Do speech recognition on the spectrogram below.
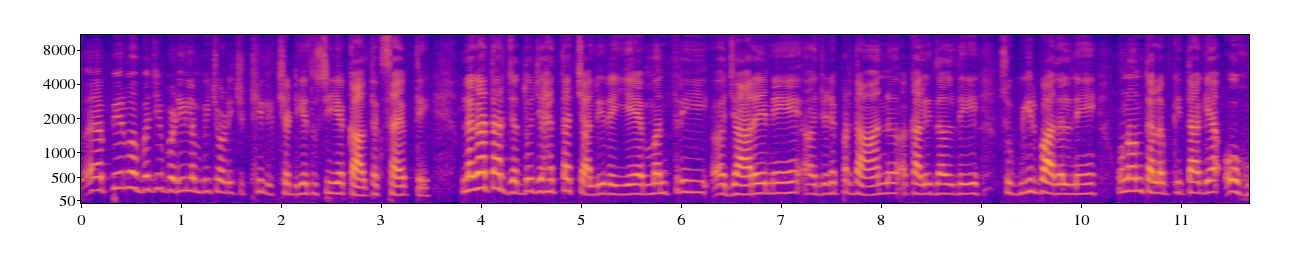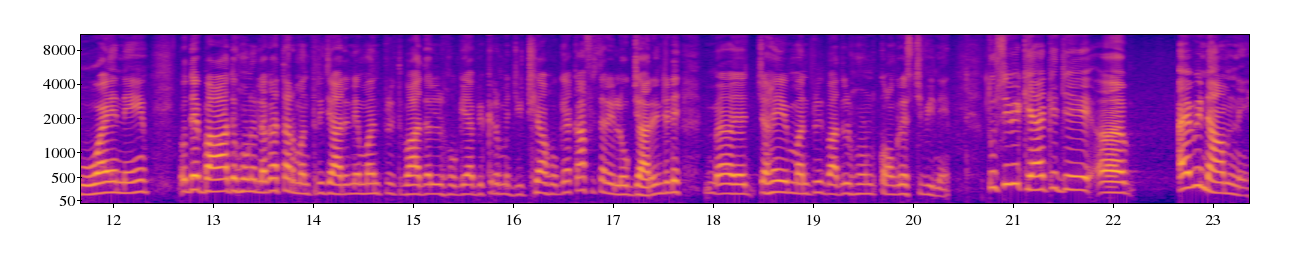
ਅਹ, ਪੀਰ ਮੁਹੱਬਤ ਜੀ ਬੜੀ ਲੰਬੀ ਚੌੜੀ ਚਿੱਠੀ ਲਿਖ ਛੱਡੀ ਹੈ ਤੁਸੀਂ ਇਹ ਅਕਾਲ ਤਖਤ ਸਾਹਿਬ ਤੇ। ਲਗਾਤਾਰ ਜਦੋਜਹਿਦ ਤਾਂ ਚੱਲ ਹੀ ਰਹੀ ਹੈ। ਮੰਤਰੀ ਅਹ, ਜਾ ਰਹੇ ਨੇ ਅਹ, ਜਿਹੜੇ ਪ੍ਰਧਾਨ ਅਕਾਲੀ ਦਲ ਦੇ ਸੁਖਬੀਰ ਬਾਦਲ ਨੇ ਉਹਨਾਂ ਨੂੰ ਤਲਬ ਕੀਤਾ ਗਿਆ ਉਹ ਹੋ ਆਏ ਨੇ। ਉਹਦੇ ਬਾਅਦ ਹੁਣ ਲਗਾਤਾਰ ਮੰਤਰੀ ਜਾ ਰਹੇ ਨੇ ਮਨਪ੍ਰੀਤ ਬਾਦਲ ਹੋ ਗਿਆ ਵਿਕਰਮ ਮਜੀਠੀਆ ਹੋ ਗਿਆ ਕਾਫੀ ਸਾਰੇ ਲੋਕ ਜਾ ਰਹੇ ਨੇ ਜਿਹੜੇ ਅਹ, ਚਾਹੇ ਮਨਪ੍ਰੀਤ ਬਾਦਲ ਹੁਣ ਕਾਂਗਰਸ 'ਚ ਵੀ ਨੇ। ਤੁਸੀਂ ਵੀ ਕਿਹਾ ਕਿ ਜੇ ਅਹ, ਇਹ ਵੀ ਨਾਮ ਨੇ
